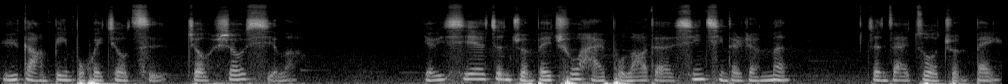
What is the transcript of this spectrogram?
渔港并不会就此就休息了。有一些正准备出海捕捞的辛勤的人们，正在做准备。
